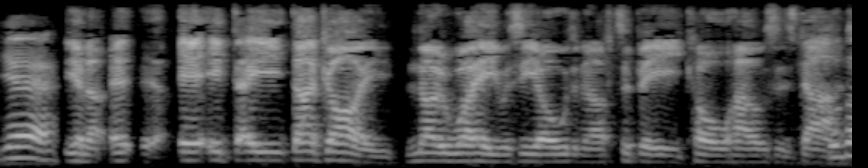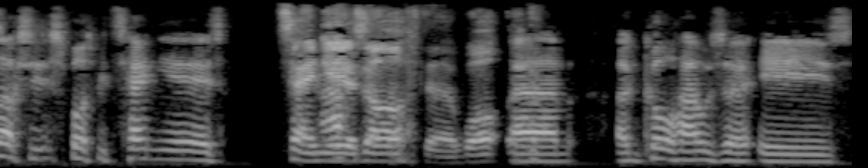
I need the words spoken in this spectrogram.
Yeah, You know, it, it, it, they- that guy, no way was he old enough to be Cole Hauser's dad. well, no, it's supposed to be ten years Ten years after, what? Um, and Cole Hauser is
